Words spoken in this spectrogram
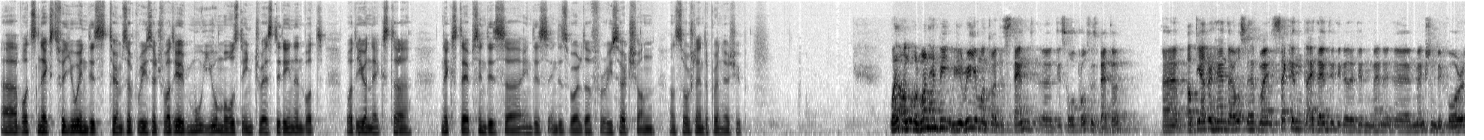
uh, what's next for you in this terms of research? What are you most interested in, and what what are your next uh, next steps in this uh, in this in this world of research on on social entrepreneurship? Well, on, on one hand, we, we really want to understand uh, this whole process better. Uh, on the other hand, I also have my second identity that I didn't mention before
